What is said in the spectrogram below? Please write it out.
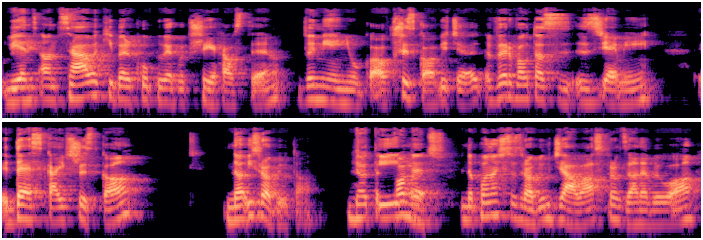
Więc on cały kibel kupił, jakby przyjechał z tym, wymienił go, wszystko, wiecie, wyrwał to z, z ziemi, deska i wszystko. No i zrobił to. No to I, ponoć. No ponoć to zrobił, działa, sprawdzane było.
